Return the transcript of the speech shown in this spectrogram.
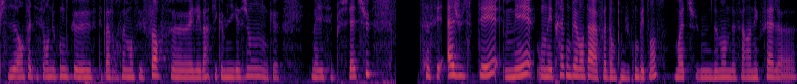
Puis en fait, il s'est rendu compte que c'était pas forcément ses forces euh, et les parties communication, donc il m'a laissé plus là-dessus. Ça s'est ajusté, mais on est très complémentaires à la fois d'un point de vue compétence. Moi, tu me demandes de faire un Excel,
